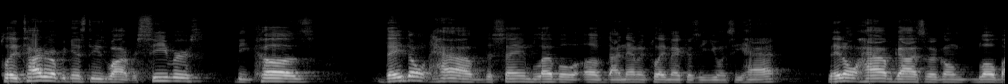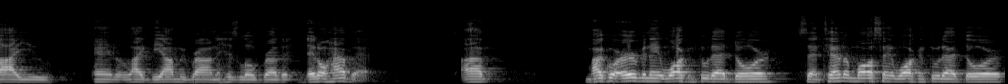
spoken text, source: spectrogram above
play tighter up against these wide receivers because they don't have the same level of dynamic playmakers that UNC had. They don't have guys that are going to blow by you and like Dyami Brown and his little brother. They don't have that. Um, Michael Irvin ain't walking through that door. Santana Moss ain't walking through that door.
